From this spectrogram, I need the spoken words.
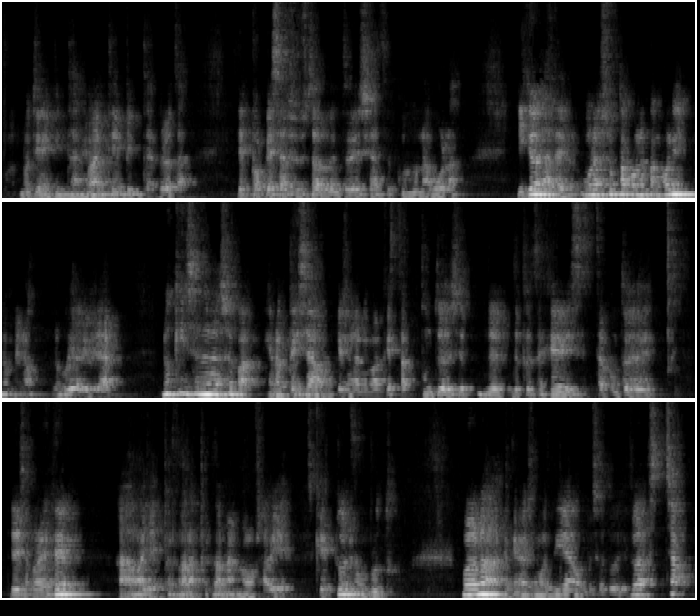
Pues no tiene pinta de animal, tiene pinta de pelota. Es porque se ha asustado, entonces se hace como una bola. ¿Y qué vas a hacer? ¿Una sopa con el pangolín? No, no, lo voy a liberar. ¿No quieres hacer una sopa? Que no es pesado, que es un animal que está a punto de, ser- de- de proteger y está a punto de, de desaparecer. Ah, vaya, perdona, perdona, no lo sabía. Es que tú eres un bruto. Bueno, nada, que tengáis un buen día, un beso a todos y todas. ¡Chao!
